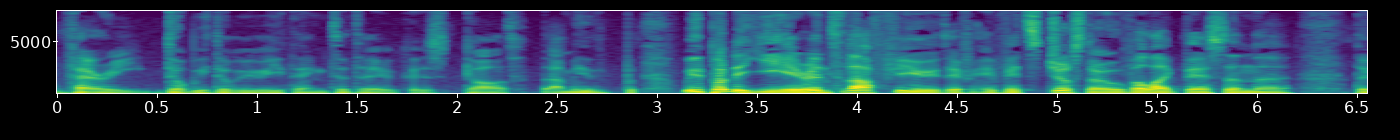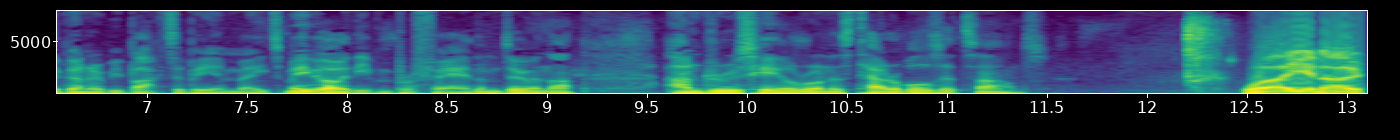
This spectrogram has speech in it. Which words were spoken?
very WWE thing to do. Because God, I mean, we put a year into that feud. If if it's just over like this and they're they're going to be back to being mates, maybe I would even prefer them doing that. Andrew's heel run, as terrible as it sounds. Well, you know,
